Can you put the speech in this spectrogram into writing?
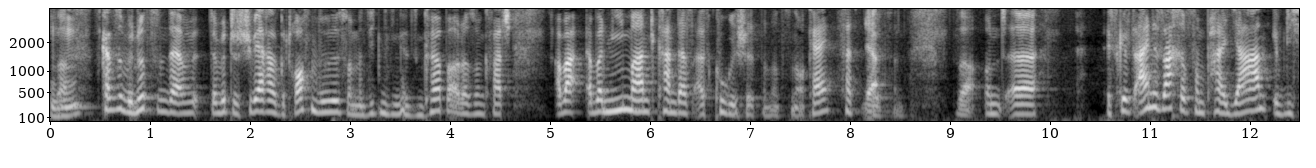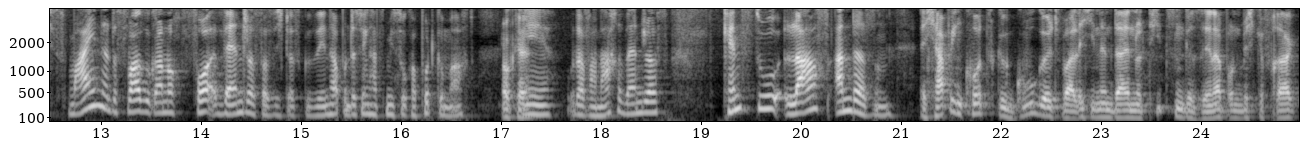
So. Mhm. Das kannst du benutzen, damit du schwerer getroffen wirst, weil man sieht nicht den ganzen Körper oder so ein Quatsch. Aber, aber niemand kann das als Kugelschild benutzen, okay? Das ist halt Blödsinn. Ja. So, und äh, es gibt eine Sache von ein paar Jahren, ich meine, das war sogar noch vor Avengers, dass ich das gesehen habe und deswegen hat es mich so kaputt gemacht. Okay. Nee, oder war nach Avengers. Kennst du Lars Anderson? Ich habe ihn kurz gegoogelt, weil ich ihn in deinen Notizen gesehen habe und mich gefragt,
